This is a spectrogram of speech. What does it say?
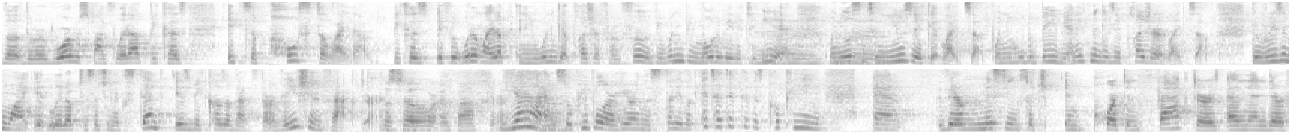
the, the reward response lit up because it's supposed to light up because if it wouldn't light up and you wouldn't get pleasure from food, you wouldn't be motivated to mm-hmm. eat it. Mm-hmm. When you mm-hmm. listen to mm-hmm. music, it lights up. When you hold a baby, anything that gives you pleasure, it lights up. The reason why it lit up to such an extent is because of that starvation factor. And so, an important factor. Yeah, yeah, and so people are hearing this study like it's addictive as cocaine, and they're missing such important factors. And then they're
